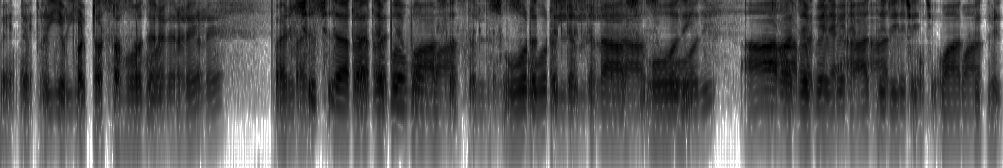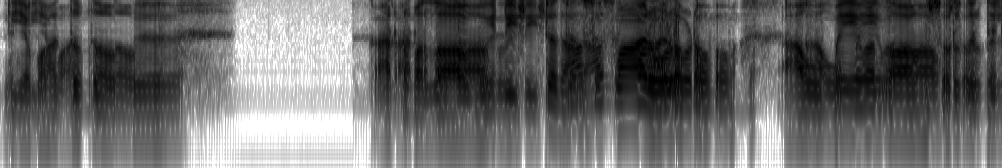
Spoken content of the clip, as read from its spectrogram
എന്റെ പ്രിയപ്പെട്ട സഹോദരങ്ങളെ പരിശുദ്ധ റജബ് മാസത്തിൽ സൂറത്തിൽ ഇഖ്ലാസ് ഓതി ആ റജബിനെ ആദരിച്ച് ചുമ്മാക്ക് കിട്ടിയ മഹത്വം നോക്ക്. കാരണം അള്ളാഹുവിന്റെ ഇഷ്ടദാസന്മാരോടൊപ്പം ആ ഉമ്മയും അള്ളാഹു സ്വർഗത്തിൽ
